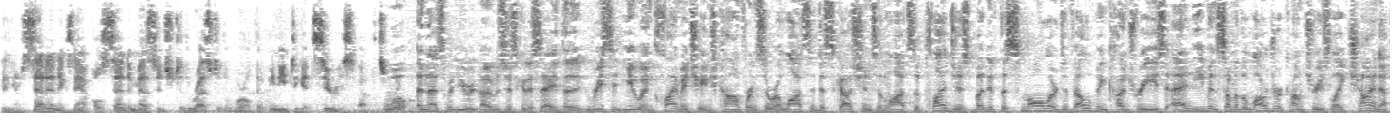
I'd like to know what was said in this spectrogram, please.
you know, set an example, send a message to the rest of the world that we need to get serious about this. Well, and that's what you were, I was just going to say. The recent UN climate change conference, there were lots of discussions and lots of pledges. But if the smaller developing countries and even some of the larger countries like China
